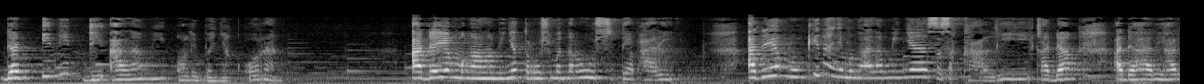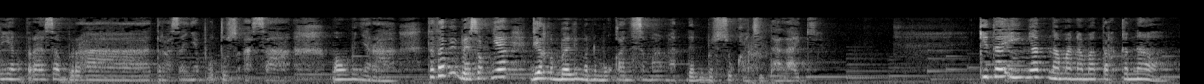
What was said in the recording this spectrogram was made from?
Dan ini dialami oleh banyak orang. Ada yang mengalaminya terus-menerus setiap hari. Ada yang mungkin hanya mengalaminya sesekali, kadang ada hari-hari yang terasa berat, rasanya putus asa, mau menyerah. Tetapi besoknya dia kembali menemukan semangat dan bersuka cita lagi. Kita ingat nama-nama terkenal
